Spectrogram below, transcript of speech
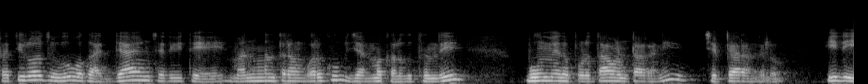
ప్రతిరోజు ఒక అధ్యాయం చదివితే మన్వంతరం వరకు జన్మ కలుగుతుంది భూమి మీద పుడతా ఉంటారని చెప్పారు అందులో. ఇది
